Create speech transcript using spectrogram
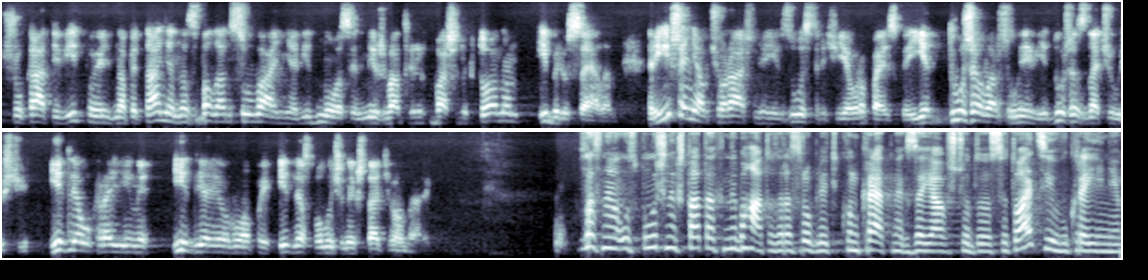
шукати відповідь на питання на збалансування відносин між Вашингтоном і Брюсселем. Рішення вчорашньої зустрічі європейської є дуже важливі, дуже значущі і для України, і для Європи, і для Сполучених Штатів Америки. Власне, у Сполучених Штатах небагато зараз роблять конкретних заяв щодо ситуації в Україні,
